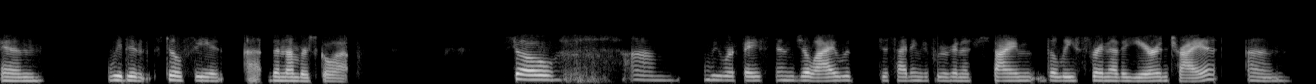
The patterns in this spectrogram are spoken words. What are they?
and we didn't still see it, uh, the numbers go up. So um, we were faced in July with deciding if we were going to sign the lease for another year and try it. Um,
